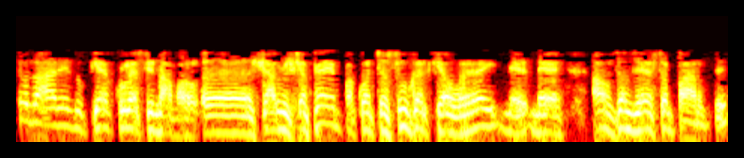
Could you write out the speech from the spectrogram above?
Toda a área do que é colecionável, uh, charmes café, pacote de açúcar, que é o rei, né, né, há uns anos esta parte,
